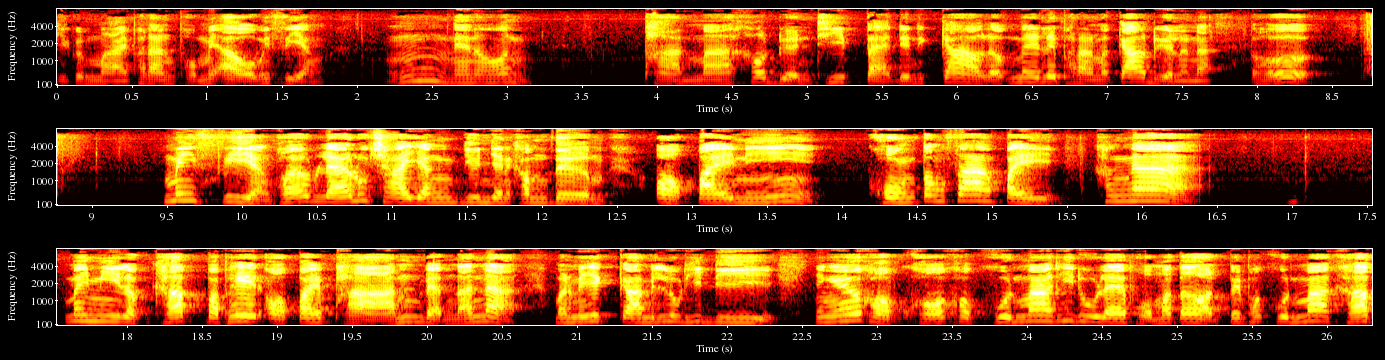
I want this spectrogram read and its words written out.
ผิดกฎหมายพนันผมไม่เอาไม่เสี่ยง อืมแน่นอน ผ่านมาเข้าเดือนที่แปดเดือนที่เก้าแล้วไม่ได้เล่นพนันมาเก้าเดือนแล้วนะเออ ไม่เสี่ยง เพราะแล้วลูกชายยังยืนยันคำเดิมออกไปนี้ คงต้องสร้างไปข้างหน้า ไม่มีหรอกครับประเภทออกไปผานแบบนั้นน่ะ มันไม่ใช่การเป็นลูกที่ดียังไงก็ขอบขอขอบคุณมากที่ดูแลผมมาตลอดเป็นพระคุณมากครับ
